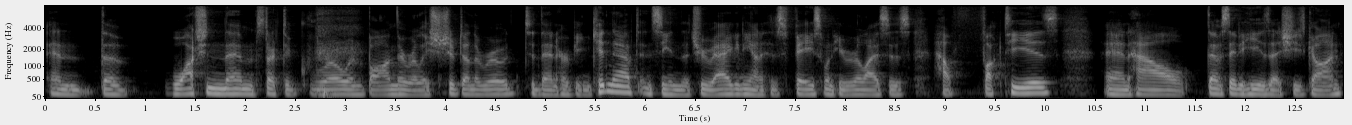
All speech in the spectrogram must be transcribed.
and the watching them start to grow and bond their relationship down the road to then her being kidnapped and seeing the true agony on his face when he realizes how fucked he is and how devastated he is that she's gone.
